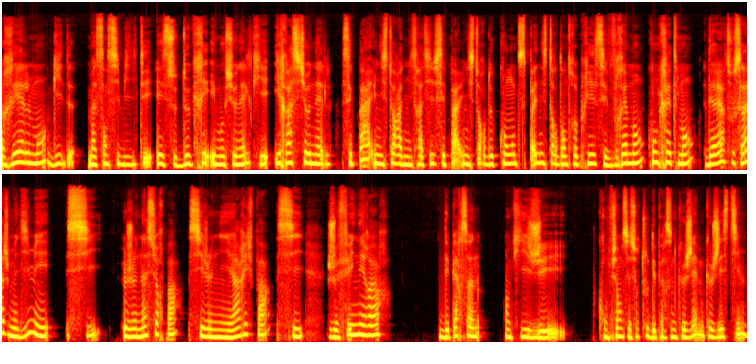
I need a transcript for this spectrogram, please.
réellement guide ma sensibilité et ce degré émotionnel qui est irrationnel. C'est pas une histoire administrative, c'est pas une histoire de compte, c'est pas une histoire d'entreprise, c'est vraiment concrètement derrière tout ça, je me dis mais si je n'assure pas, si je n'y arrive pas, si je fais une erreur, des personnes en qui j'ai confiance et surtout des personnes que j'aime, que j'estime,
